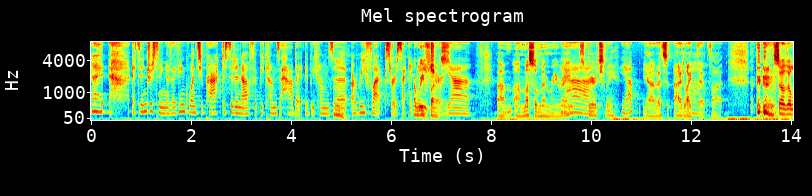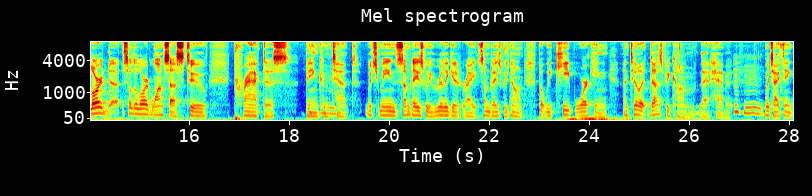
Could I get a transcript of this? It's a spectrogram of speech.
I, it's interesting as I think once you practice it enough, it becomes a habit. It becomes a, a reflex or a second A nature. reflex. Yeah. um, uh, muscle memory, right? Yeah. Spiritually. Yep. Yeah, that's I like that thought. so the Lord, uh, so the Lord wants us to practice being content, which means some days we really get it right, some days we don't, but we keep working until it does become that habit, which I think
